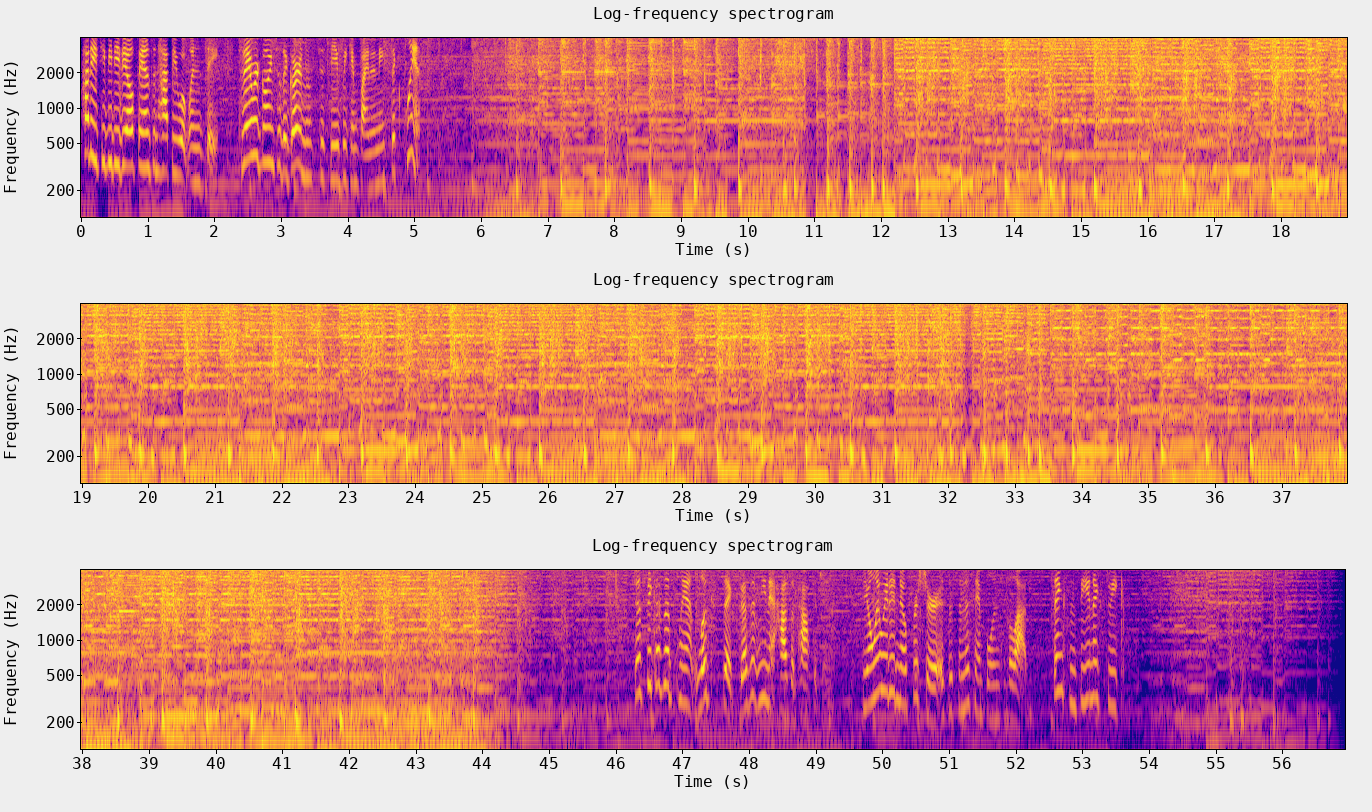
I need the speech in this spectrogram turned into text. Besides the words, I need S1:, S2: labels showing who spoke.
S1: Howdy TPDDL fans and happy What Wednesday. Today we're going to the gardens to see if we can find any sick plants. Just because a plant looks sick doesn't mean it has a pathogen. The only way to know for sure is to send a sample into the lab. Thanks and see you next week.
